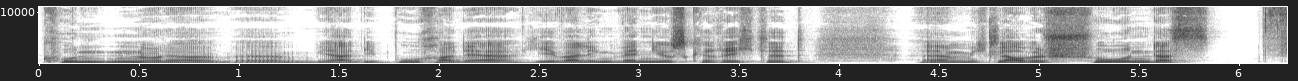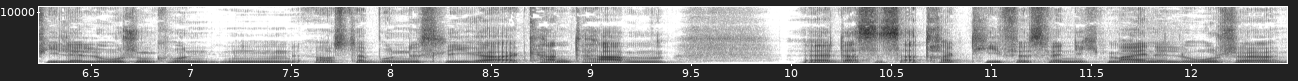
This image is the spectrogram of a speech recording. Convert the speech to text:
Kunden oder äh, ja die Bucher der jeweiligen Venues gerichtet. Ähm, ich glaube schon, dass viele Logenkunden aus der Bundesliga erkannt haben, dass es attraktiv ist, wenn ich meine Loge,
